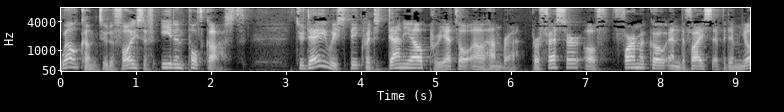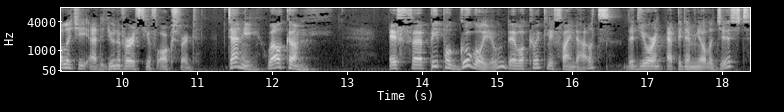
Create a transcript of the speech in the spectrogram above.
Welcome to the Voice of EHDEN podcast. Today we speak with Daniel Prieto Alhambra, Professor of Pharmaco and Device Epidemiology at the University of Oxford. Danny, welcome. If uh, people Google you, they will quickly find out that you are an epidemiologist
